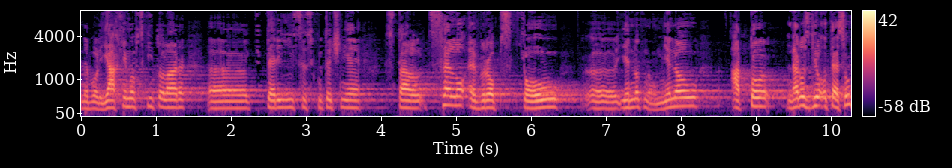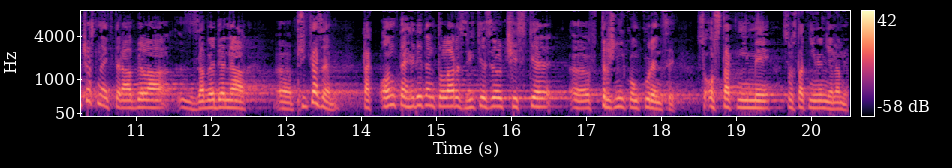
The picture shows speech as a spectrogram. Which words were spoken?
nebo Jáchymovský tolar, který se skutečně stal celoevropskou eh, jednotnou měnou. A to na rozdíl od té současné, která byla zavedena eh, příkazem, tak on tehdy ten tolar zvítězil čistě eh, v tržní konkurenci s ostatními, s ostatními měnami.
